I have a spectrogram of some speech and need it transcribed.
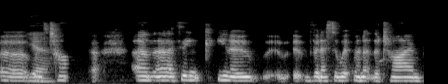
uh, Yeah. with Tyler. Um, and I think you know Vanessa Whitburn at the time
